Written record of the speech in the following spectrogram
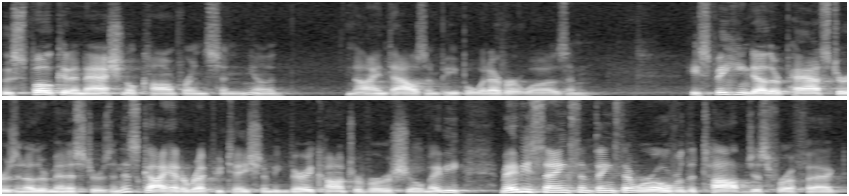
who spoke at a national conference, and, you know, 9,000 people, whatever it was, and he's speaking to other pastors and other ministers, and this guy had a reputation of being very controversial, maybe, maybe saying some things that were over the top just for effect.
